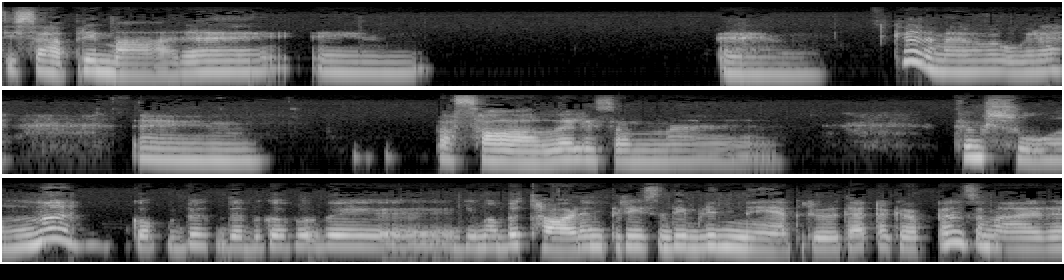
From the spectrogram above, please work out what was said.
disse her primære eh, Hva er det med ordet? Basale liksom funksjonene. De må betale en pris, de blir nedprioritert av kroppen, som er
